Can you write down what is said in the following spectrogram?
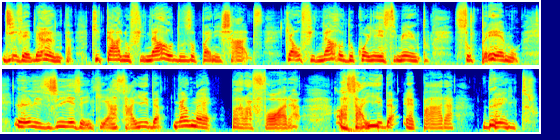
de Vedanta, que está no final dos Upanishads, que é o final do conhecimento supremo, eles dizem que a saída não é para fora, a saída é para dentro.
